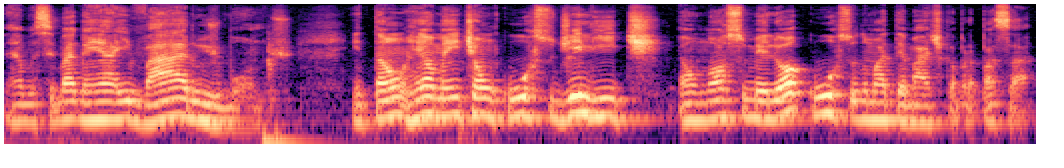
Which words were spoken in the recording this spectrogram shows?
né? Você vai ganhar aí vários bônus. Então, realmente é um curso de elite, é o nosso melhor curso de matemática para passar.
